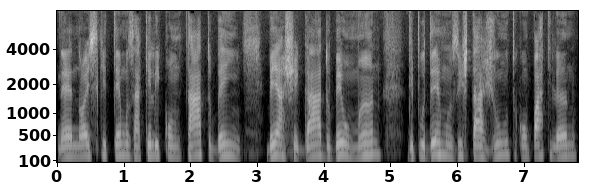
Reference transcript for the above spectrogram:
né? Nós que temos aquele contato bem, bem achegado, bem humano, de podermos estar junto, compartilhando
